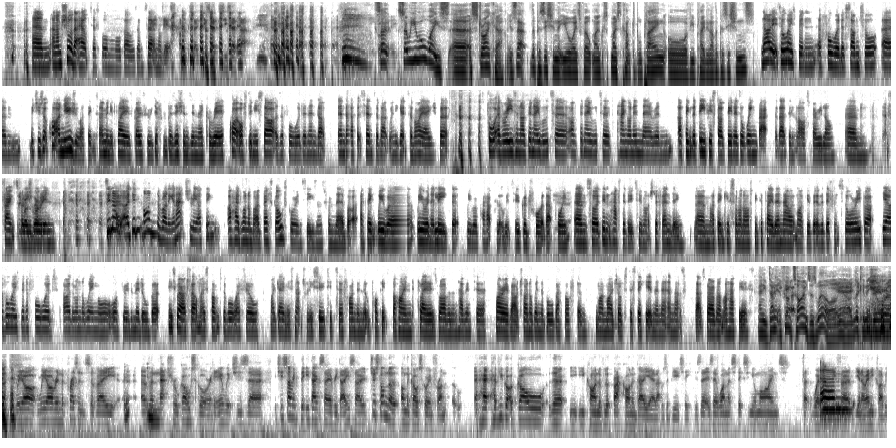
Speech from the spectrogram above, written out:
um, and I'm sure that helped her score more goals. I'm certain of it. She said, she said that. so, so were you always uh, a striker? Is that the position that you always felt most most comfortable playing, or have you played in other positions? No, it's always been a forward of some sort, um, which is quite unusual. I think so many players go through different positions in their career. Quite often, you start as a forward and end up end up at centre back when you get to my age. But for whatever reason, I've been able to I've been able to hang on in there, and I think the deepest I've been is a wing back, but that didn't last very long. Um, thankfully, we're in. so, you know, I didn't mind the running, and actually, I think I had one of my best goal scoring seasons from there. But I think we were we were in a league that we were perhaps a little bit too good for at that yeah. point. Um, so I didn't have to do too much defending. Um, I think if someone asked me to play there now, it might be a bit of a different story. But yeah, I've always been a forward, either on the wing or, or through the middle. But it's where I felt most comfortable. I feel my game is naturally suited to finding little pockets behind players rather than having to worry about trying to win the ball back off them. My my job's to stick it in the net, and that's that's where I'm at my happiest. And you've done it a few times as well. Yeah, you know, looking at your. Uh... we are we are in the presence of a of a natural goal scorer here, which is uh, which is something that you don't say every day. So just on the on the goal scoring front. have you got a goal that you, you kind of look back on and go, "Yeah, that was a beauty"? Is there is there one that sticks in your mind whether um, it be for you know any club,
